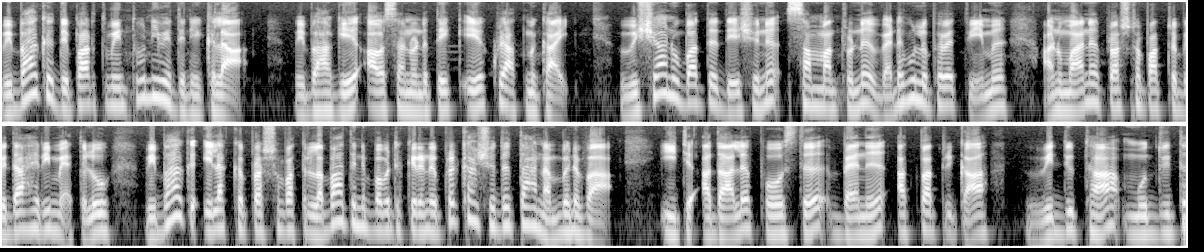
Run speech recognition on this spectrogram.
විභාග දෙපාර්තමින්තුව නිවේදනය කළා. විභාගයේ අවසන් වන තෙක් එය ක්‍රියාත්මකයි. විෂයානුබද්ධ දේශන සම්මන්ත්‍රණ වැඩමුළු පැවැත්වීම අනුමාන ප්‍රශ්නපත්‍ර බෙදාහැරීම ඇතුළු විභාග ඉලක්ක ප්‍රශ්නපත්‍ර ලබා දෙන බවට කරන ප්‍රකාශද තහනම් වනවා. ඊට අදාළ පෝස්ත බැන අත්පත්‍රිකා විද්‍යුත්හා මුද්‍රිත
